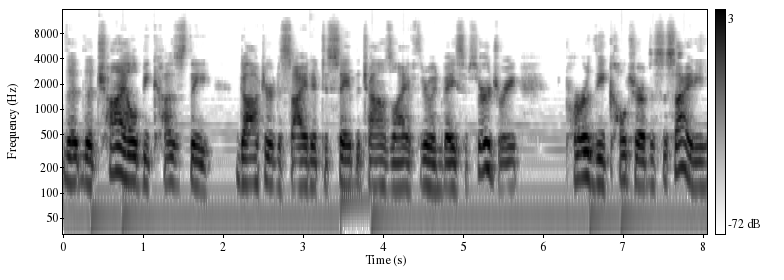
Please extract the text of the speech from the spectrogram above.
the the child, because the doctor decided to save the child's life through invasive surgery, per the culture of the society,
